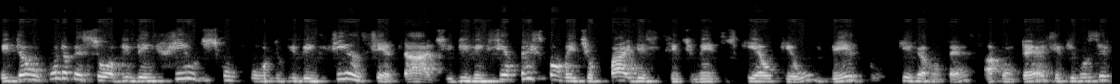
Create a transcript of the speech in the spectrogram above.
Então, quando a pessoa vivencia o desconforto, vivencia a ansiedade, vivencia principalmente o pai desses sentimentos, que é o que? O medo, que, que acontece? Acontece que você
